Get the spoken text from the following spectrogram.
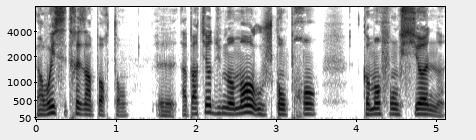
Alors oui, c'est très important. Euh, à partir du moment où je comprends comment fonctionnent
